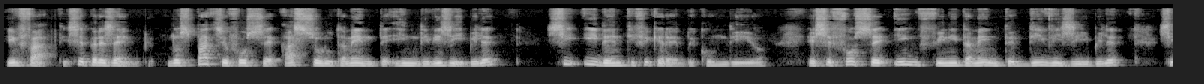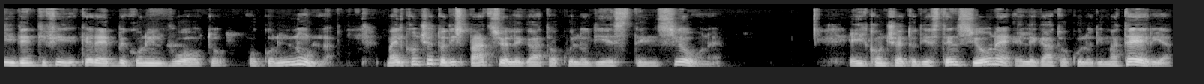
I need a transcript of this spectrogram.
Infatti, se per esempio lo spazio fosse assolutamente indivisibile, si identificherebbe con Dio e se fosse infinitamente divisibile, si identificherebbe con il vuoto o con il nulla. Ma il concetto di spazio è legato a quello di estensione. E il concetto di estensione è legato a quello di materia,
